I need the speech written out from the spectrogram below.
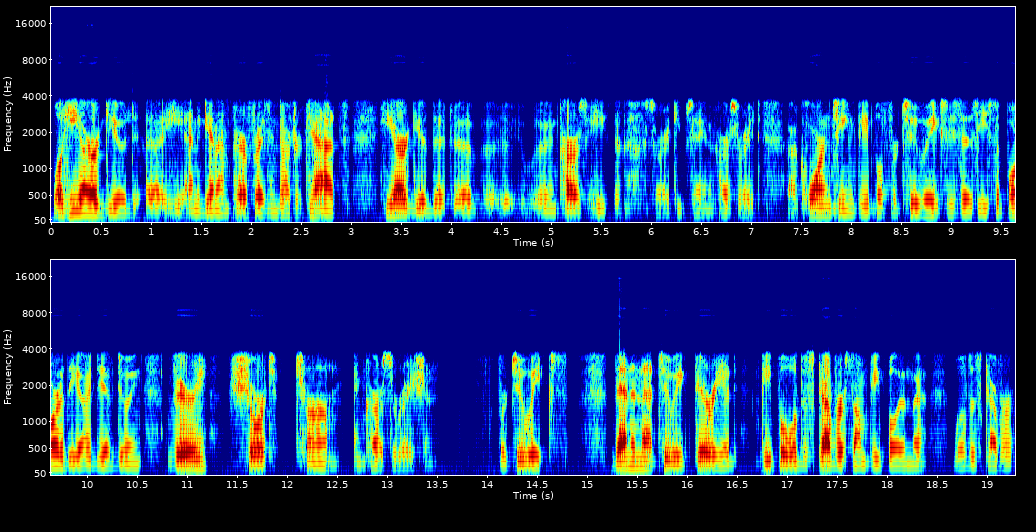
Well, he argued, uh, he, and again, I'm paraphrasing Dr. Katz. He argued that uh, uh he, sorry, I keep saying incarcerate, uh, quarantine people for two weeks. He says he supported the idea of doing very short-term incarceration for two weeks then in that two week period, people will discover, some people in the will discover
